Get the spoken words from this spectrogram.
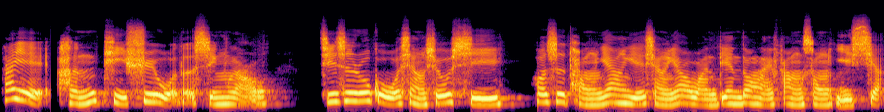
他也很体恤我的辛劳。其实如果我想休息，或是同样也想要玩电动来放松一下，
